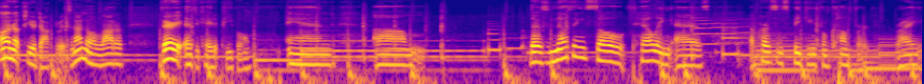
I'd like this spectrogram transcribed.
on up to your doctorates, and I know a lot of very educated people, and um, there's nothing so telling as a person speaking from comfort, right?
